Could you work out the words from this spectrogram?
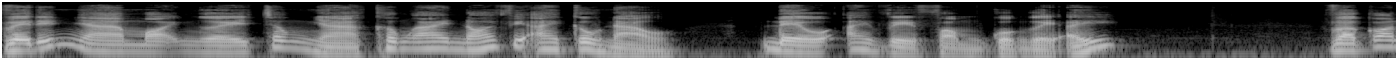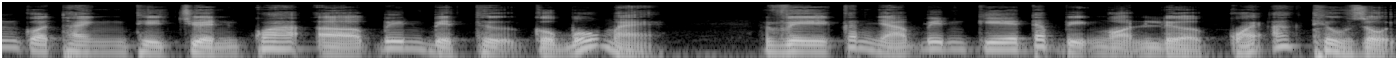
Về đến nhà mọi người trong nhà không ai nói với ai câu nào, đều ai về phòng của người ấy. Và con của Thành thì chuyển qua ở bên biệt thự của bố mẹ, vì căn nhà bên kia đã bị ngọn lửa quái ác thiêu rụi.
